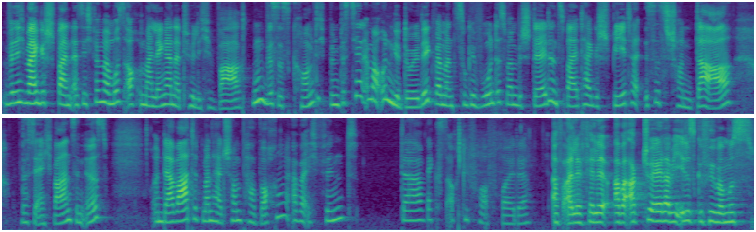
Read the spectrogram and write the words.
Bin ich mal gespannt. Also ich finde, man muss auch immer länger natürlich warten, bis es kommt. Ich bin ein bisschen immer ungeduldig, weil man zu gewohnt ist, man bestellt und zwei Tage später ist es schon da, was ja eigentlich Wahnsinn ist. Und da wartet man halt schon ein paar Wochen, aber ich finde, da wächst auch die Vorfreude. Auf alle Fälle. Aber aktuell habe ich eh das Gefühl, man muss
